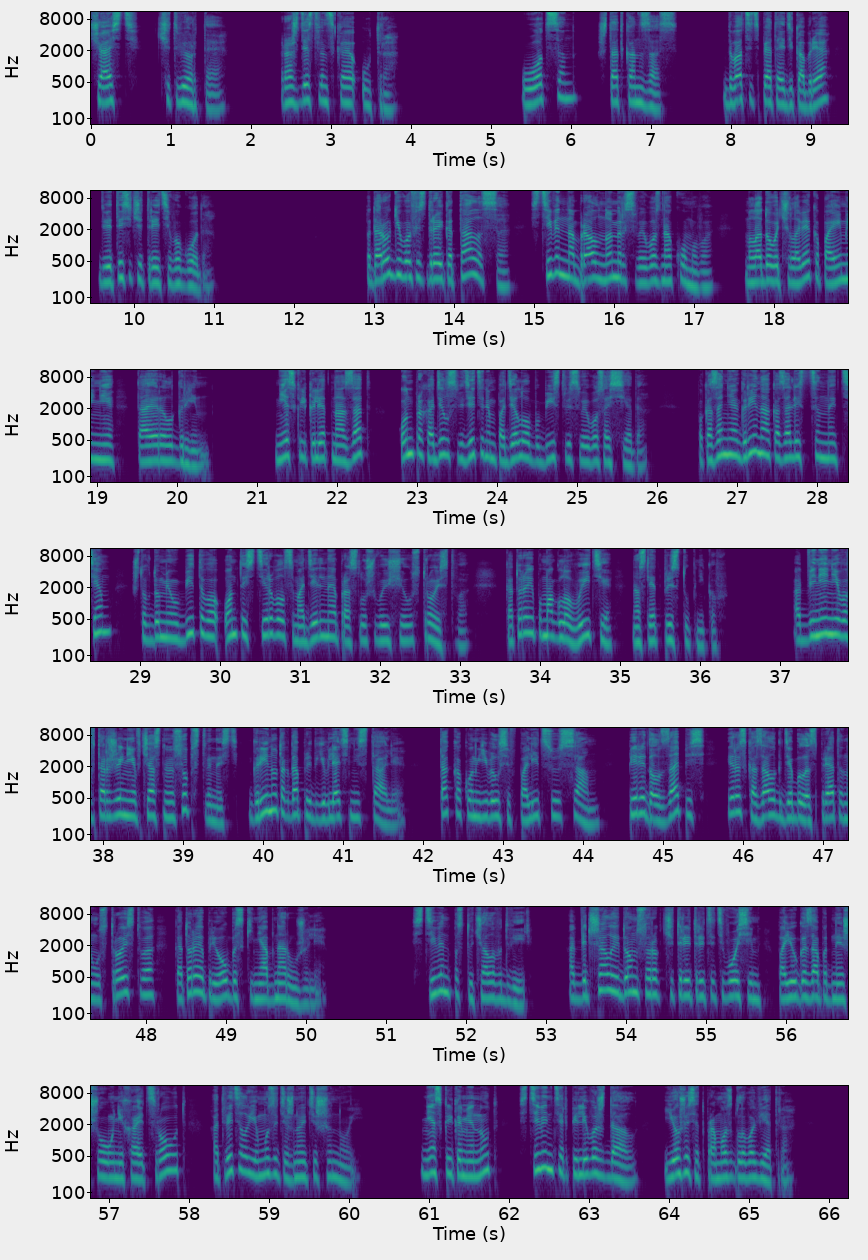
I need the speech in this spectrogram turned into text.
Часть четвертая. Рождественское утро. Уотсон, штат Канзас. 25 декабря 2003 года. По дороге в офис Дрейка Талоса Стивен набрал номер своего знакомого, молодого человека по имени Тайрел Грин. Несколько лет назад он проходил свидетелем по делу об убийстве своего соседа. Показания Грина оказались ценны тем, что в доме убитого он тестировал самодельное прослушивающее устройство, которое помогло выйти на след преступников. Обвинение во вторжении в частную собственность Грину тогда предъявлять не стали, так как он явился в полицию сам, передал запись и рассказал, где было спрятано устройство, которое при обыске не обнаружили. Стивен постучал в дверь. Обветшалый дом 4438 по юго-западной Шоуни Хайтс-Роуд ответил ему затяжной тишиной. Несколько минут Стивен терпеливо ждал, ежась от промозглого ветра.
